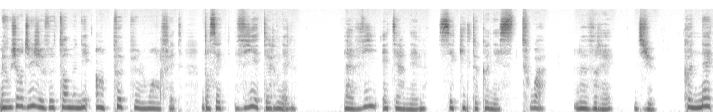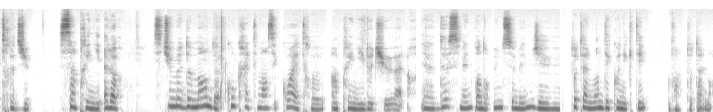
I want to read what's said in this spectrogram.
Mais aujourd'hui, je veux t'emmener un peu plus loin, en fait, dans cette vie éternelle. La vie éternelle, c'est qu'ils te connaissent, toi, le vrai Dieu. Connaître Dieu, s'imprégner. Alors, si tu me demandes concrètement c'est quoi être euh, imprégné de Dieu alors? Il y a deux semaines, pendant une semaine, j'ai totalement déconnecté, enfin totalement,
